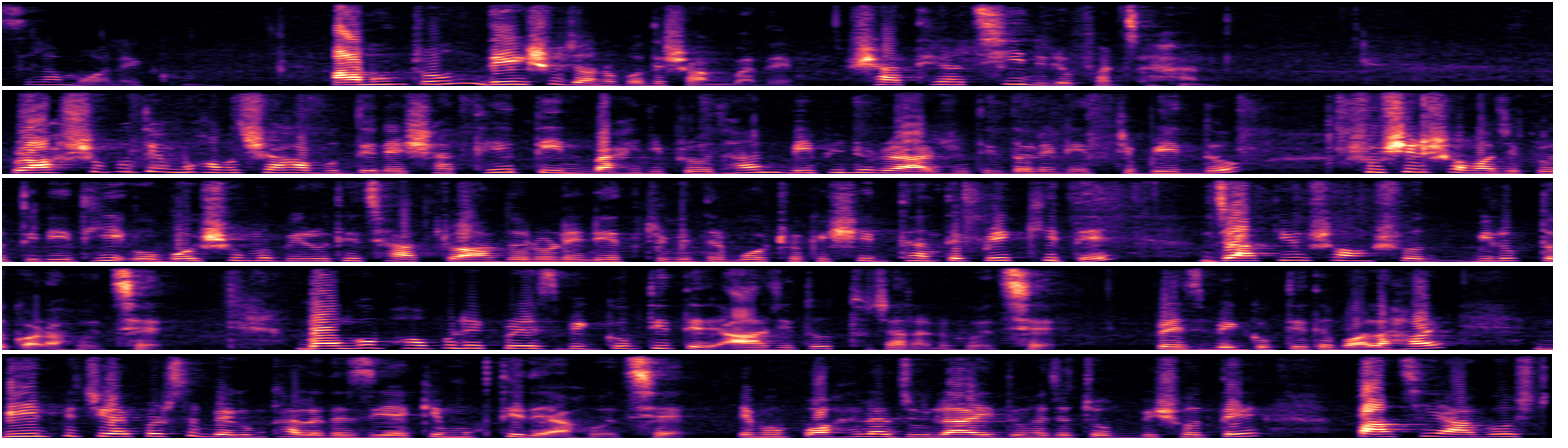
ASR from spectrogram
আসসালামু আলাইকুম। আমন্ত্রণ দেশ ও জনপদের সংবাদে। সাথে আছি নীলুফার জাহান রাষ্ট্রপতি মোহাম্মদ শাহাবুদ্দিনের সাথে তিন বাহিনী প্রধান, বিভিন্ন রাজনৈতিক দলের নেতৃবৃন্দ, সুশীল সমাজের প্রতিনিধি ও বৈষম্য বিরোধী ছাত্র আন্দোলনের নেতৃবৃন্দের বৈঠকের সিদ্ধান্তের প্রেক্ষিতে জাতীয় সংসদ বিলুপ্ত করা হয়েছে। বঙ্গভবনের প্রেস বিজ্ঞপ্তিতে আজ তথ্য জানানো হয়েছে। প্রেস বিজ্ঞপ্তিতে বলা হয়, বিএনপি চেয়ারপারসন বেগম খালেদা জিয়াকে মুক্তি দেওয়া হয়েছে এবং পহেলা জুলাই দুই হাজার চব্বিশ হতে পাঁচই আগস্ট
